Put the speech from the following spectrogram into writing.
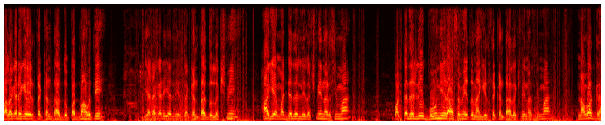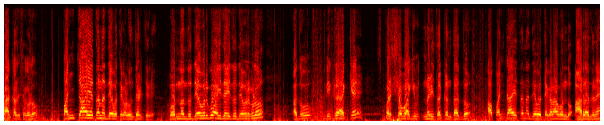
ಬಲಗಡೆಗೆ ಇರತಕ್ಕಂಥದ್ದು ಪದ್ಮಾವತಿ ಎಡಗಡೆಯಲ್ಲಿ ಇರ್ತಕ್ಕಂಥದ್ದು ಲಕ್ಷ್ಮಿ, ಹಾಗೆ ಮಧ್ಯದಲ್ಲಿ ಲಕ್ಷ್ಮೀ ನರಸಿಂಹ, ಪಕ್ಕದಲ್ಲಿ ಭೂನೀಳ ಸಮೇತನಾಗಿರ್ತಕ್ಕಂತಹ ಲಕ್ಷ್ಮೀ ನರಸಿಂಹ, ನವಗ್ರಹ ಕಲಶಗಳು, ಪಂಚಾಯತನ ದೇವತೆಗಳು ಅಂತ ಹೇಳ್ತೀವಿ. ಒಂದೊಂದು ದೇವರಿಗೂ ಐದೈದು ದೇವರುಗಳು, ಅದು ವಿಗ್ರಹಕ್ಕೆ ಸ್ಪರ್ಶವಾಗಿ ನಡೀತಕ್ಕಂಥದ್ದು ಆ ಪಂಚಾಯತನ ದೇವತೆಗಳ ಒಂದು ಆರಾಧನೆ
